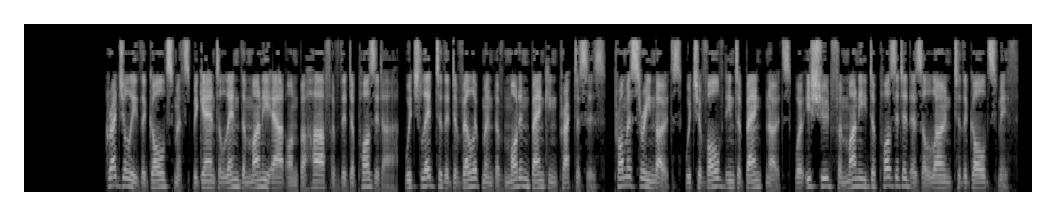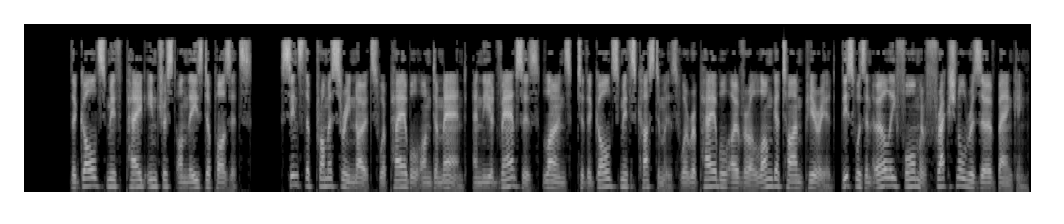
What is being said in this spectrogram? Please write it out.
Gradually the goldsmiths began to lend the money out on behalf of the depositor, which led to the development of modern banking practices. Promissory notes, which evolved into banknotes, were issued for money deposited as a loan to the goldsmith. The goldsmith paid interest on these deposits. Since the promissory notes were payable on demand, and the advances loans to the goldsmith's customers were repayable over a longer time period, this was an early form of fractional reserve banking.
